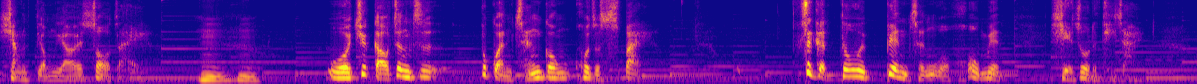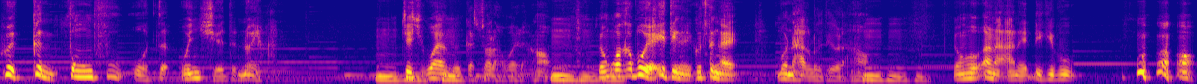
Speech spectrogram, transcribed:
上重要的素材。嗯嗯，我去搞政治，不管成功或者失败。这个都会变成我后面写作的题材，会更丰富我的文学的内涵。嗯，这是我要给说老话了哈。嗯嗯，用我个不也一定会去等来文学了对了哈。嗯嗯嗯，然后按了按了立刻不，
